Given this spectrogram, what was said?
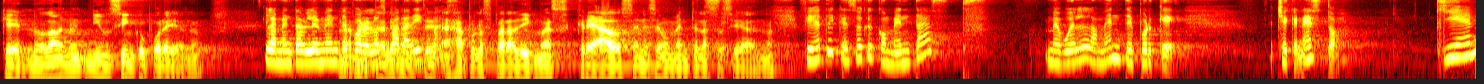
que no daban ni un 5 por ella, ¿no? Lamentablemente, por los paradigmas. Ajá, por los paradigmas creados en ese momento en la sociedad, ¿no? Fíjate que eso que comentas me vuela la mente porque, chequen esto, ¿quién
